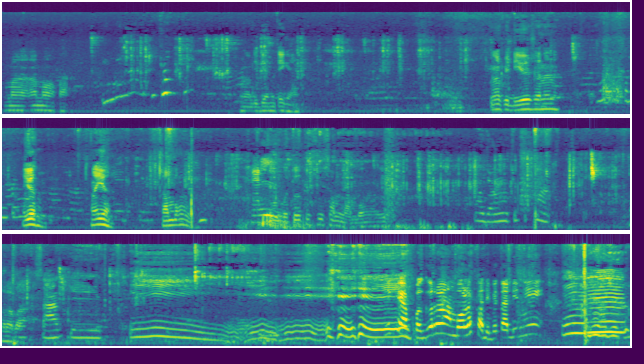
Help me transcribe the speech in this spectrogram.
Ma ano apa? Nah, diganti. kan? Nah video sana na yun. ngayon sambung yun. Betul tuh sih sam nyambung lagi. Oh, jangan cepet, Mak. Kenapa Sakit. Ini apa gerang boleh kah di betadin nih? Hmm,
